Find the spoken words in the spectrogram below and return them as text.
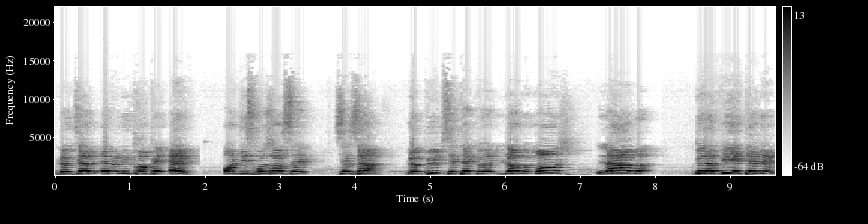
le diable est venu tromper Ève en disposant ces, ces arbres, le but c'était que l'homme mange l'arbre de la vie éternelle.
